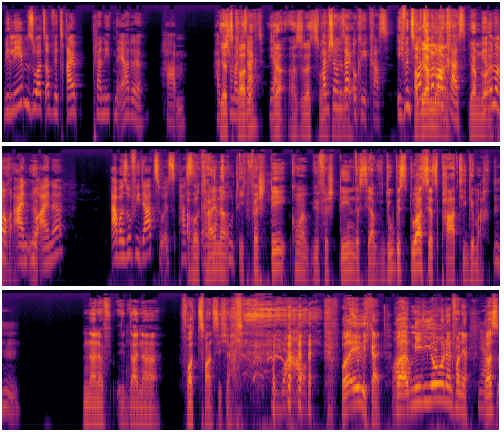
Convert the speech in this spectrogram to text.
Wir leben so, als ob wir drei Planeten Erde haben. Habe ich Jetzt schon mal gerade? gesagt? Ja. also letztes Mal. Habe ich schon gesagt? Okay, krass. Ich finde es Aber trotzdem wir haben immer noch krass. Wir haben nur immer einen noch ein, nur ja. eine. Aber so viel dazu, es passt Aber äh, keiner, ganz gut. ich verstehe, guck mal, wir verstehen das ja. Du bist, du hast jetzt Party gemacht mhm. in deiner, in deiner, vor 20 Jahren. Wow. Vor Ewigkeit. Wow. Vor Millionen von Jahren. Ja. Hast,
